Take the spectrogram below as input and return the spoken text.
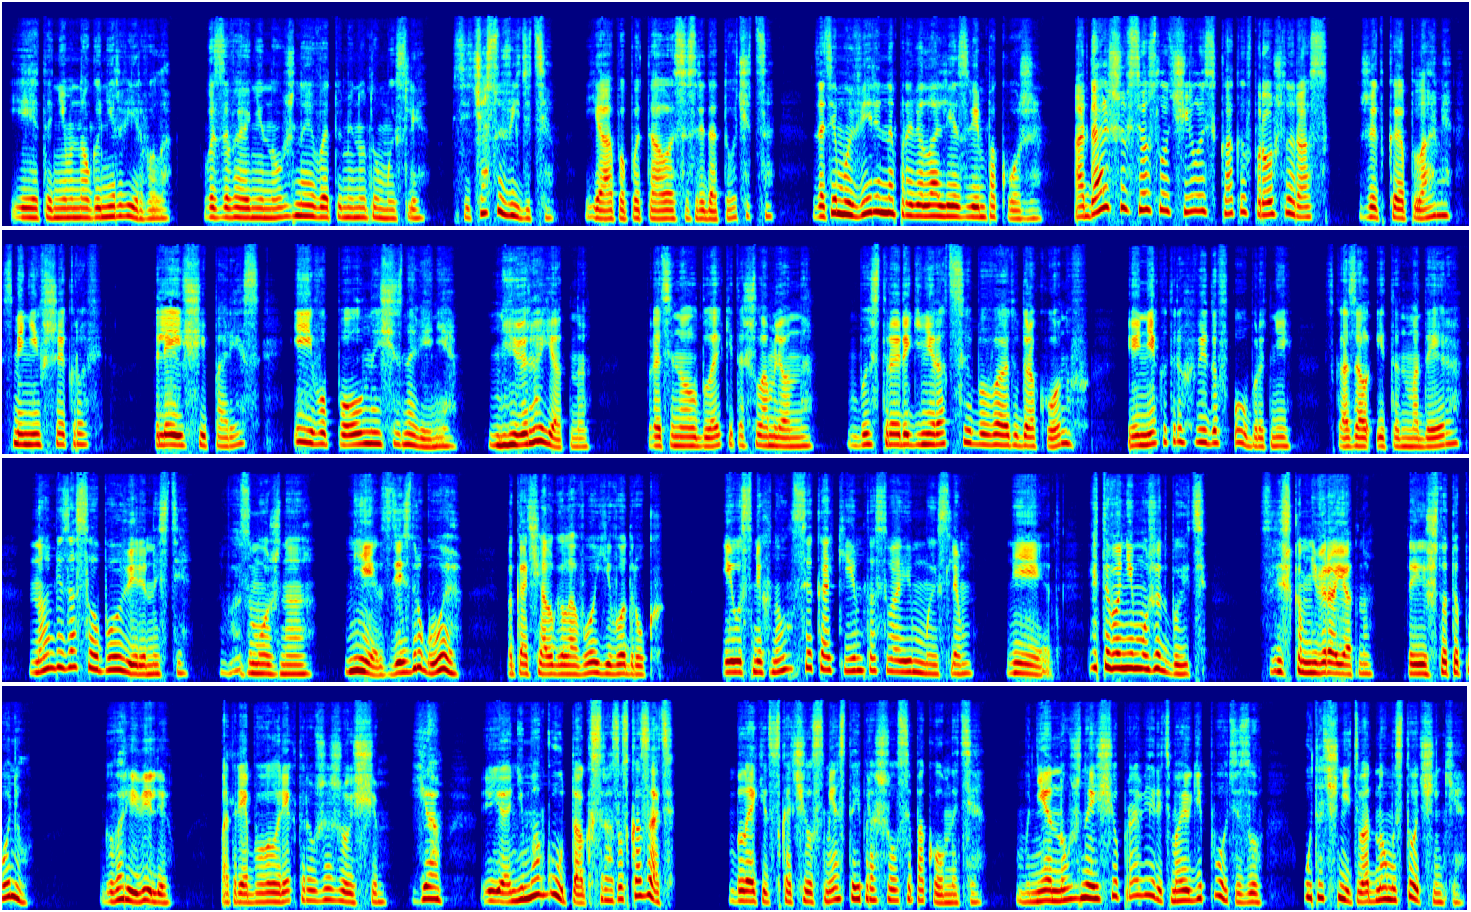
и это немного нервировало, вызывая ненужные в эту минуту мысли. «Сейчас увидите». Я попыталась сосредоточиться, затем уверенно провела лезвием по коже. А дальше все случилось, как и в прошлый раз. Жидкое пламя, сменившее кровь, тлеющий порез и его полное исчезновение. «Невероятно!» — протянул Блэкет ошеломленно. «Быстрая регенерация бывает у драконов и некоторых видов оборотней», — сказал Итан Мадейра, но без особой уверенности. «Возможно...» «Нет, здесь другое», — покачал головой его друг и усмехнулся каким-то своим мыслям. «Нет, этого не может быть. Слишком невероятно. Ты что-то понял?» «Говори, Вилли», — потребовал ректор уже жестче. «Я... я не могу так сразу сказать». Блэкет вскочил с места и прошелся по комнате. «Мне нужно еще проверить мою гипотезу, уточнить в одном источнике.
